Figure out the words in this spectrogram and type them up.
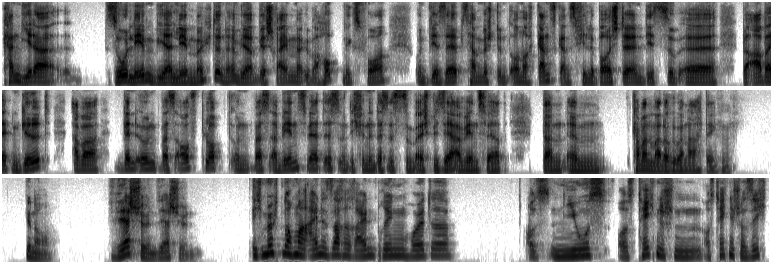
kann jeder so leben, wie er leben möchte. Ne? Wir, wir schreiben ja überhaupt nichts vor und wir selbst haben bestimmt auch noch ganz, ganz viele Baustellen, die es zu äh, bearbeiten gilt. Aber wenn irgendwas aufploppt und was erwähnenswert ist, und ich finde, das ist zum Beispiel sehr erwähnenswert, dann ähm, kann man mal darüber nachdenken. Genau. Sehr schön, sehr schön. Ich möchte noch mal eine Sache reinbringen heute aus News, aus technischen, aus technischer Sicht,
